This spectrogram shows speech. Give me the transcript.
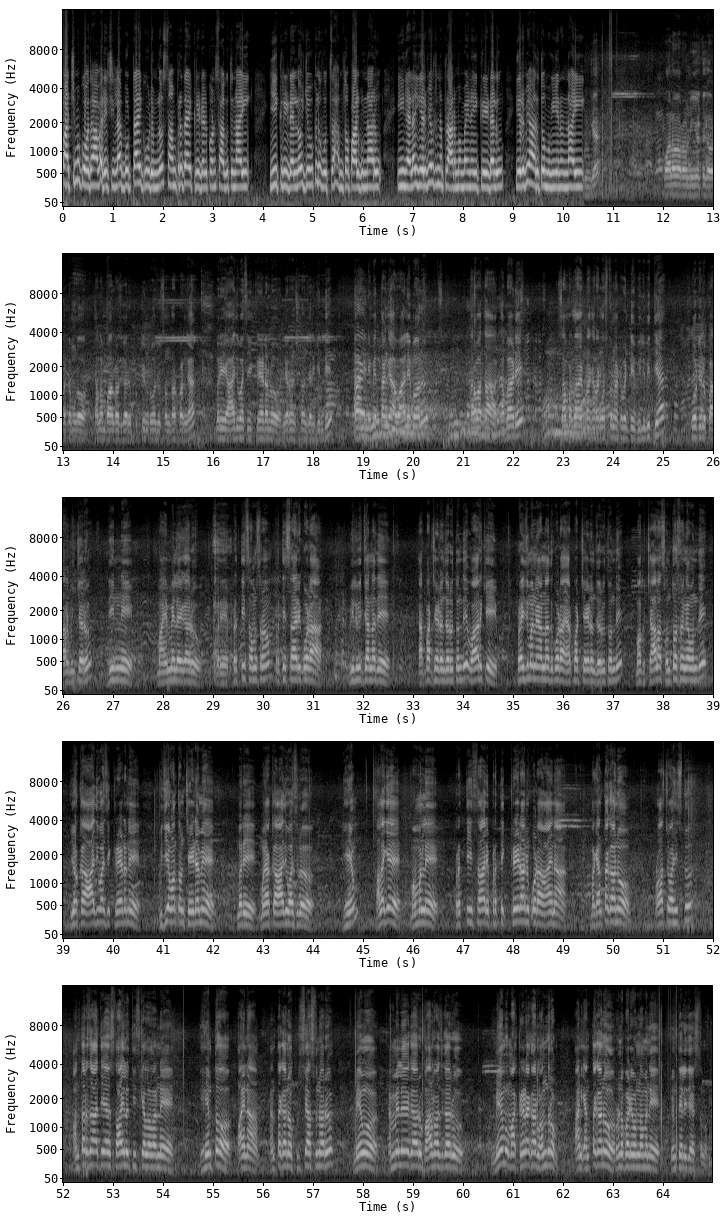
పశ్చిమ గోదావరి జిల్లా బుట్టాయిగూడెంలో సంప్రదాయ క్రీడలు కొనసాగుతున్నాయి. ఈ క్రీడల్లో యువకులు ఉత్సాహంతో పాల్గొన్నారు. ఈ నెల ఇరవై ఒకటిన ప్రారంభమైన ఈ క్రీడలు ఇరవై ఆరుతో ముగియనున్నాయి. పోలవరం నియోజకవర్గంలో తల్లం బాలరాజు గారి పుట్టినరోజు సందర్భంగా మరి ఆదివాసీ క్రీడలు నిర్వహించడం జరిగింది. దాని నిమిత్తంగా వాలీబాల్ తర్వాత కబడ్డీ సంప్రదాయ ప్రకారం వస్తున్నటువంటి విలువిద్య పోటీలు ప్రారంభించారు. దీన్ని మా ఎమ్మెల్యే గారు మరి ప్రతి సంవత్సరం ప్రతిసారి కూడా విలువిద్య అన్నది ఏర్పాటు చేయడం జరుగుతుంది. వారికి ప్రైజ్ మనీ అన్నది కూడా ఏర్పాటు చేయడం జరుగుతుంది. మాకు చాలా సంతోషంగా ఉంది. ఈ యొక్క ఆదివాసీ క్రీడని విజయవంతం చేయడమే మరి మా యొక్క ఆదివాసుల ధ్యేయం. అలాగే మమ్మల్ని ప్రతిసారి ప్రతి క్రీడను కూడా ఆయన మాకు ఎంతగానో ప్రోత్సహిస్తూ అంతర్జాతీయ స్థాయిలో తీసుకెళ్ళాలనే ధ్యేయంతో ఆయన ఎంతగానో కృషి చేస్తున్నారు. మేము ఎమ్మెల్యే గారు బాలరాజు గారు మేము మా క్రీడాకారులు అందరం ఆయనకి ఎంతగానో రుణపడి ఉన్నామని మేము తెలియజేస్తున్నాం.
